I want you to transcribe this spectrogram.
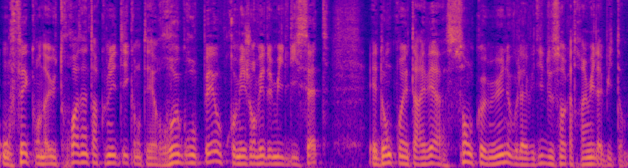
ont fait qu'on a eu trois intercommunalités qui ont été regroupées au 1er janvier 2017. Et donc, on est arrivé à 100 communes, vous l'avez dit, 280 000 habitants.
